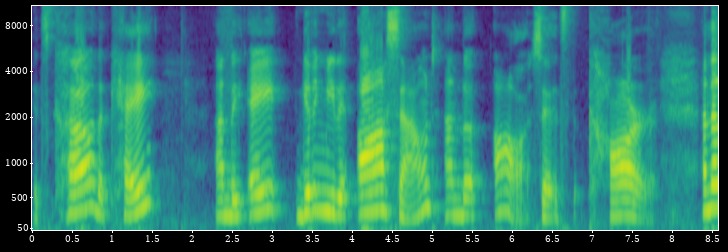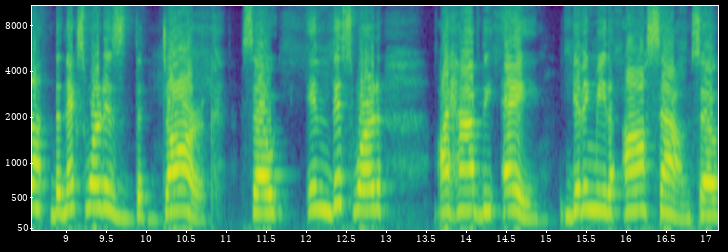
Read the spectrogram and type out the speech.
it's ka, the K, and the A giving me the ah sound and the ah. So it's the car. And then uh, the next word is the dark. So in this word, I have the A giving me the ah sound. So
